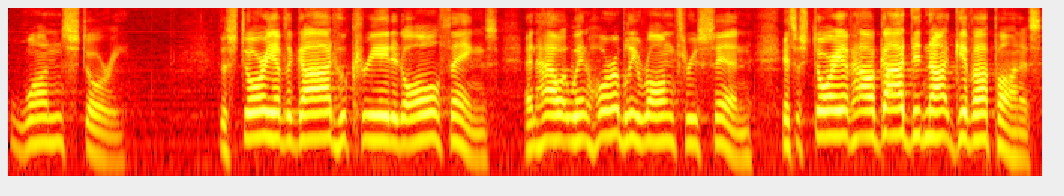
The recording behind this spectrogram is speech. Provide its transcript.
one story the story of the God who created all things and how it went horribly wrong through sin. It's a story of how God did not give up on us.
